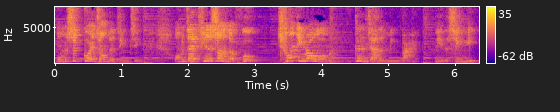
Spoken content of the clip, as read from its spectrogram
我们是贵重的金金。我们在天上的父，求你让我们更加的明白你的心意。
